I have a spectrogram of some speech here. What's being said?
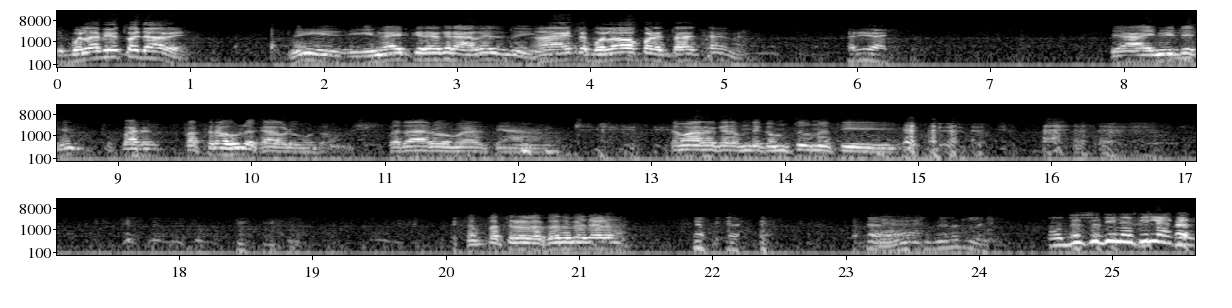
એ બોલાવીએ તો જ આવે. નહીં ઇન્વાઇટ કર્યા વગર આવે જ નહીં. હા એટલે બોલાવવા પડે તાર થાય ને. ખરી વાત છે. તે આ ઇન્વિટેશન પાછળ પત્ર હું લખાવડો મોટો. પધારો અમારે ત્યાં. તમારા ઘર અમને ગમતું નથી. તમે પત્ર લખો તો કદાડો હજુ સુધી નથી લખ્યું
